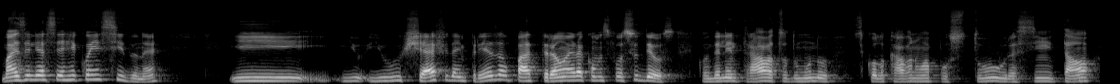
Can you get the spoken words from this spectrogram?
mais ele ia ser reconhecido, né? E, e, e, o chefe da empresa, o patrão, era como se fosse o Deus. Quando ele entrava, todo mundo se colocava numa postura assim e tal.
